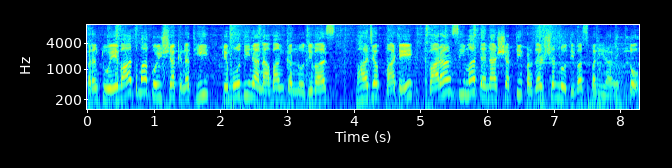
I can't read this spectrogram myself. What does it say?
પરંતુ એ વાતમાં કોઈ શક નથી કે મોદીના નામાંકનનો દિવસ ભાજપ માટે વારાણસીમાં તેના શક્તિ પ્રદર્શનનો દિવસ બની રહ્યો હતો.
